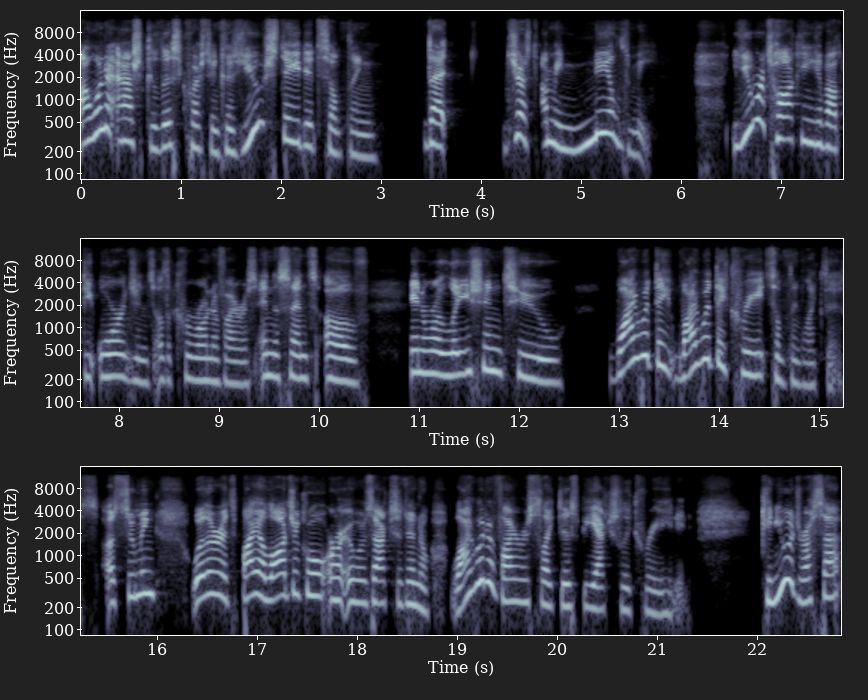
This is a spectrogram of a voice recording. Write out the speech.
I want to ask you this question because you stated something that just, I mean, nailed me. You were talking about the origins of the coronavirus in the sense of in relation to why would they why would they create something like this? Assuming whether it's biological or it was accidental why would a virus like this be actually created? Can you address that?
